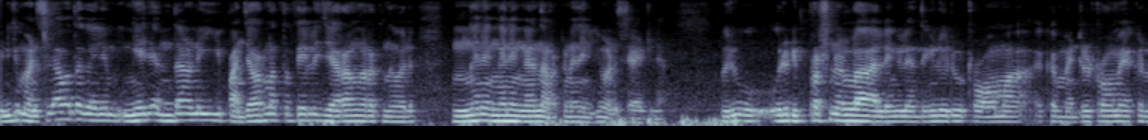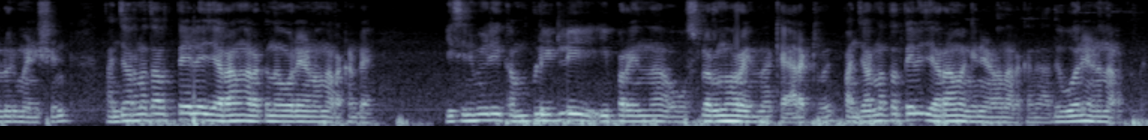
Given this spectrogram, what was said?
എനിക്ക് മനസ്സിലാവാത്ത കാര്യം ഇങ്ങനെ എന്താണ് ഈ പഞ്ചവർണ തത്തയിൽ ജയറാം നടക്കുന്ന പോലെ ഇങ്ങനെ എങ്ങനെ എങ്ങനെ നടക്കണമെന്ന് എനിക്ക് മനസ്സിലായിട്ടില്ല. ഒരു ഒരു ഡിപ്രഷനുള്ള അല്ലെങ്കിൽ എന്തെങ്കിലും ഒരു ട്രോമ ഒക്കെ മെന്റൽ ട്രോമയൊക്കെ ഉള്ള ഒരു മനുഷ്യൻ പഞ്ചവർണ തത്തയിൽ ജയറാം നടക്കുന്ന പോലെയാണോ നടക്കണ്ടേ? ഈ സിനിമയിൽ കംപ്ലീറ്റ്ലി ഈ പറയുന്ന ഓസ്ലർ എന്ന് പറയുന്ന ക്യാരക്ടർ പഞ്ചവർണ തത്തയിൽ ജയറാം എങ്ങനെയാണോ നടക്കുന്നത്? അതുപോലെയാണ് നടക്കുന്നത്.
